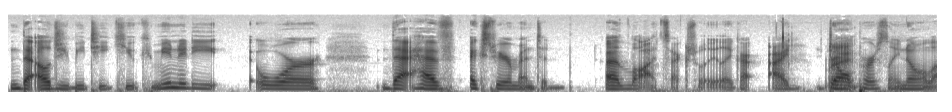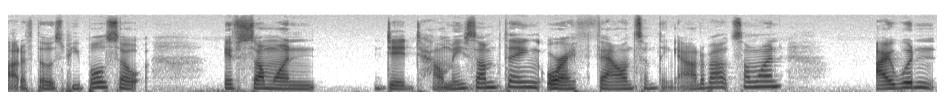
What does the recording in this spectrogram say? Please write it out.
the LGBTQ community or that have experimented a lot sexually. Like I, I don't Right. personally know a lot of those people. So if someone did tell me something or I found something out about someone, I wouldn't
